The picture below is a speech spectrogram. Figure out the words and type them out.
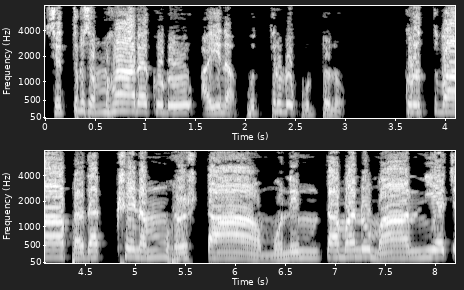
శత్రు సంహారకుడు అయిన పుత్రుడు పుట్టును. కృత్వా ప్రదక్షిణం హృష్టా మునిం తమనుమాన్యచ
